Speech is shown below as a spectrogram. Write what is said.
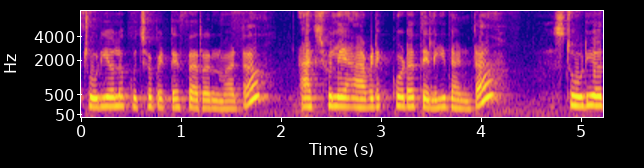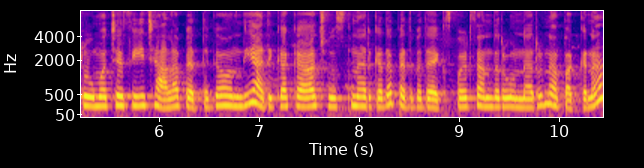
స్టూడియోలో కూర్చోబెట్టేశారనమాట యాక్చువల్లీ ఆవిడకి కూడా తెలియదంట. స్టూడియో రూమ్ వచ్చేసి చాలా పెద్దగా ఉంది. అది కాక చూస్తున్నారు కదా పెద్ద పెద్ద ఎక్స్పర్ట్స్ అందరూ ఉన్నారు నా పక్కన.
